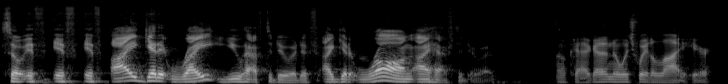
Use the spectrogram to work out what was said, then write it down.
So if if if I get it right, you have to do it. If I get it wrong, I have to do it. Okay, I gotta know which way to lie here.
